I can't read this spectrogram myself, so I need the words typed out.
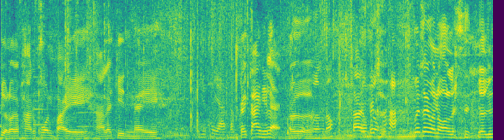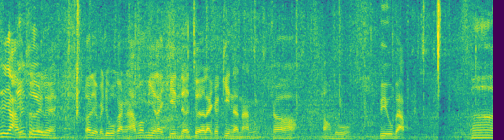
เดี๋ยวเราจะพาทุกคนไปหาอะไรกินในอยุธยากันใกล้ๆนี้แหละ เออ เมืองเนอะใช่ไม่เคยเมืองนะคะไม่ใช่มานอนเลย อยุธยาไม่เคยเลย ก็เดี๋ยวไปดูกันครับว่ามีอะไรกิน เดินเจออะไรก็กินอันนั้น ก็ลองดูวิวแบบ เออ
